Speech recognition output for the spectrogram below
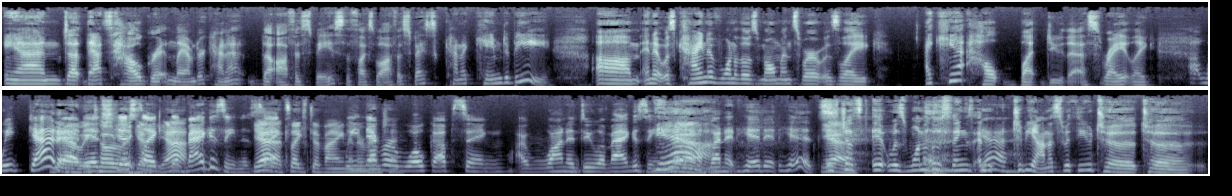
And uh, that's how Grit and Lavender kind of, the office space, the flexible office space kind of came to be. Um, and it was kind of one of those moments where it was like, I can't help but do this, right? Like, Uh, we get Yeah, it. we it's totally just get it. like Yeah. the magazine. It's Yeah, like, it's like divine we never woke up saying, "I want to do a magazine." Yeah. When it hit, it hits. Yeah. It's just it was one of those things and Yeah. to be honest with you to to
